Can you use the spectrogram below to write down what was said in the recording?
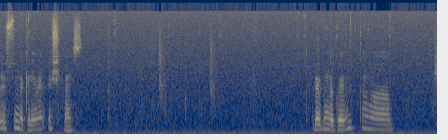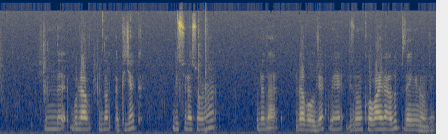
da üstünü de kırayım. ışık versin. Ve bunu da koyalım. Tamam. Şimdi bu lav buradan akacak. Bir süre sonra burada lav olacak ve biz onu kovayla alıp zengin olacağız.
